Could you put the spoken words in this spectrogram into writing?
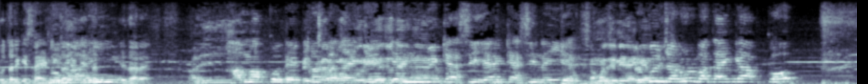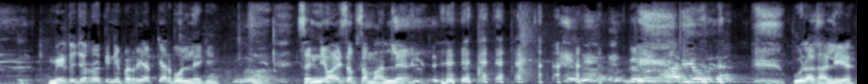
उधर की साइड तो इधर है। हम आपको देखकर पिक्चर बहुत बताएँगे कि मूवी कैसी है कैसी नहीं है। समझ नहीं आई बिल्कुल ज़रूर बताएँगे आपको। मेरी तो ज़रूरत ही नहीं पड़ रही अब क्या बोलने की। सन्नी भाई सब संभाल ले। बिल्कुल खाली हो पूरा खाली है।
